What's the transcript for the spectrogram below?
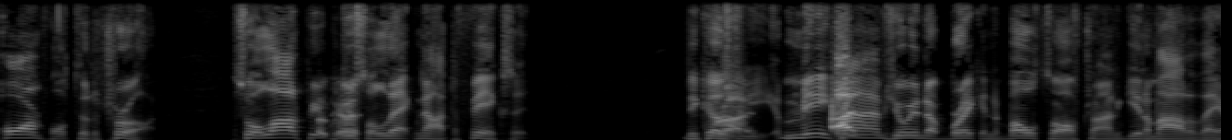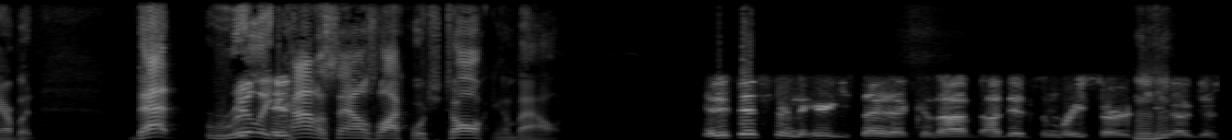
harmful to the truck. So a lot of people Okay. just elect not to fix it because Right. many I- times you'll end up breaking the bolts off trying to get them out of there. But that really It- it- kind of sounds like what you're talking about. And it's interesting to hear you say that because I I did some research, Mhm. you know, just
